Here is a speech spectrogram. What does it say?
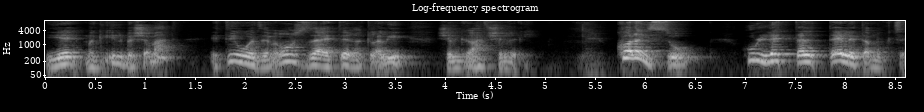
יהיה מגעיל בשבת. התירו את זה מראש, זה ההיתר הכללי של גרף של ראי. כל האיסור הוא לטלטל את המוקצה.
